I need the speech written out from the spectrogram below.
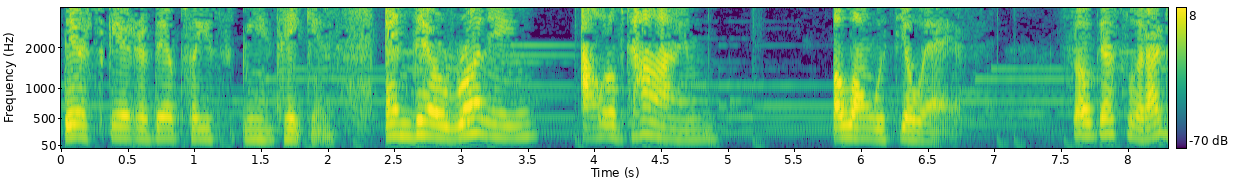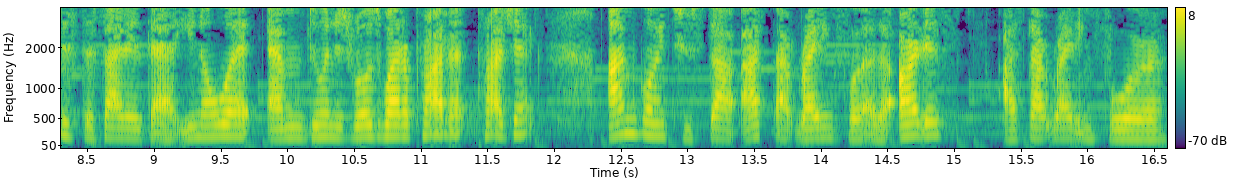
They're scared of their place being taken. And they're running out of time along with your ass. So guess what? I just decided that, you know what? I'm doing this Rosewater product project. I'm going to stop. I stopped writing for other artists. I stopped writing for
